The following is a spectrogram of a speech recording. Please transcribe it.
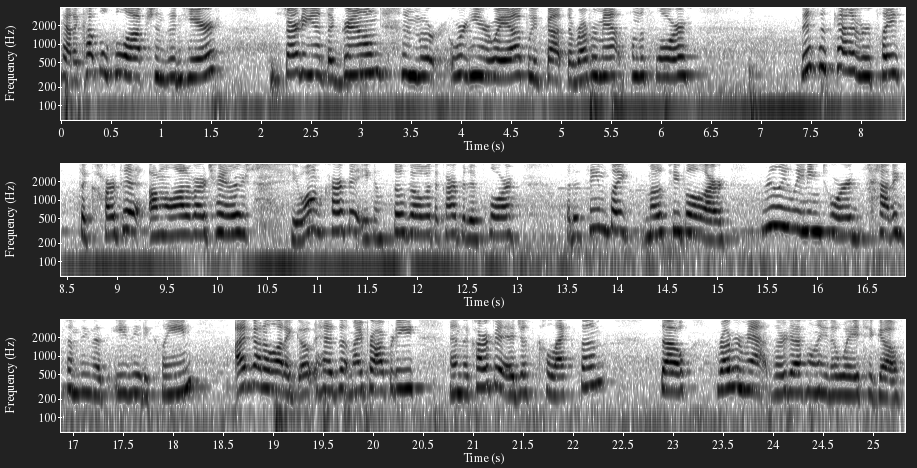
got a couple cool options in here. Starting at the ground and working our way up, we've got the rubber mats on the floor, this has kind of replaced the carpet on a lot of our trailers. If you want carpet, you can still go with a carpeted floor, but it seems like most people are really leaning towards having something that's easy to clean. I've got a lot of goat heads at my property and the carpet, it just collects them. So rubber mats are definitely the way to go.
